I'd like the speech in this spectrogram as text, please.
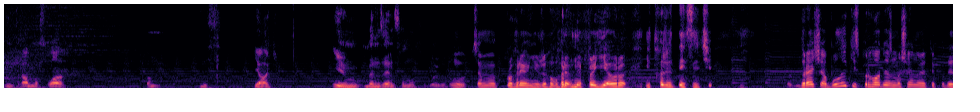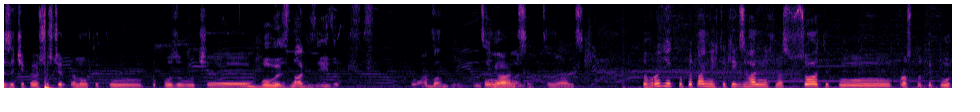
фільтра масла, там десь 5. І бензин, само собою. Ну, це ми про гривні вже говоримо, не про євро, і теж тисячі. До речі, а були якісь пригоди з машиною, типу, десь зачепив, щось черканув, типу, по кузову, чи. Був знак зрізав. А бампер. ну, Це нюанси, це нюанси. То вроді як по питаннях таких загальних у нас все, типу, просто, типу,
